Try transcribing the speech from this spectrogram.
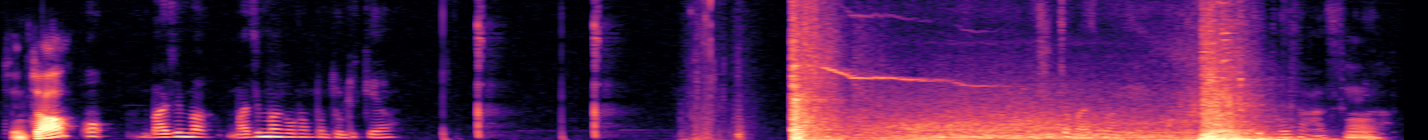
진짜? 어 마지막 마지막으로 한번 돌릴게요. 진짜 마지막이에요. 이제 더 이상 안쓸 응. 거야. 응.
